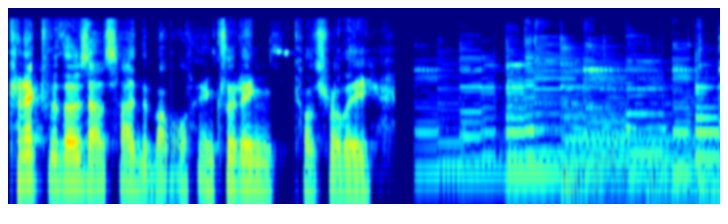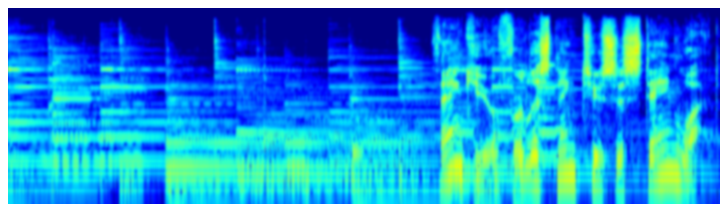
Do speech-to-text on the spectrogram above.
connect with those outside the bubble, including culturally. Thank you for listening to Sustain What,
